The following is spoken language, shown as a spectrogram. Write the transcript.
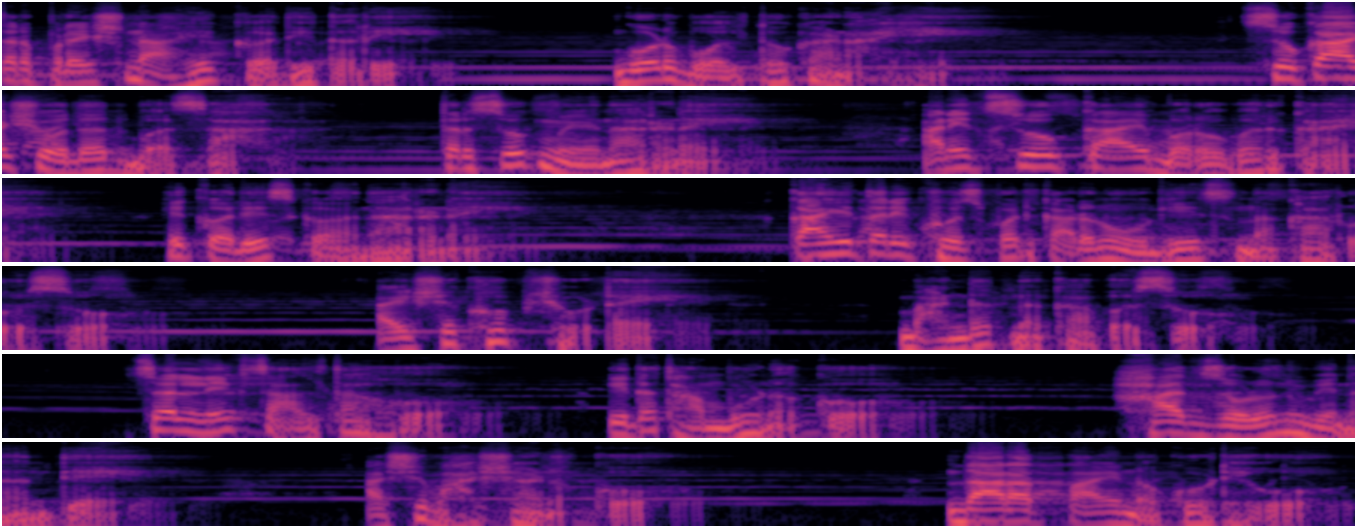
तर प्रश्न आहे कधीतरी. गोड बोलतो का नाही? चुका शोधत बसाल तर सुख मिळणार नाही. आणि चूक काय बरोबर काय हे कधीच कळणार नाही. काहीतरी खोचपट काढून उगीच नका रोसो. आयुष्य खूप छोट आहे. भांडत नका बसू. चल नीक चालता हो. इथं थांबू नको. हात जोडून विनंती आहे. अशी भाषा नको. दारात पाय नको ठेवू.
